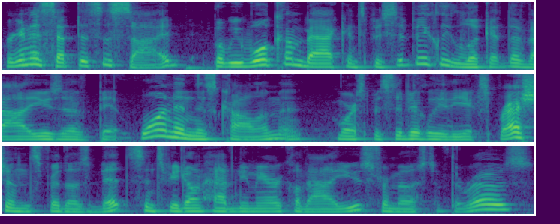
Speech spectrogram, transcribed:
We're going to set this aside, but we will come back and specifically look at the values of bit 1 in this column, and more specifically the expressions for those bits, since we don't have numerical values for most of the rows.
